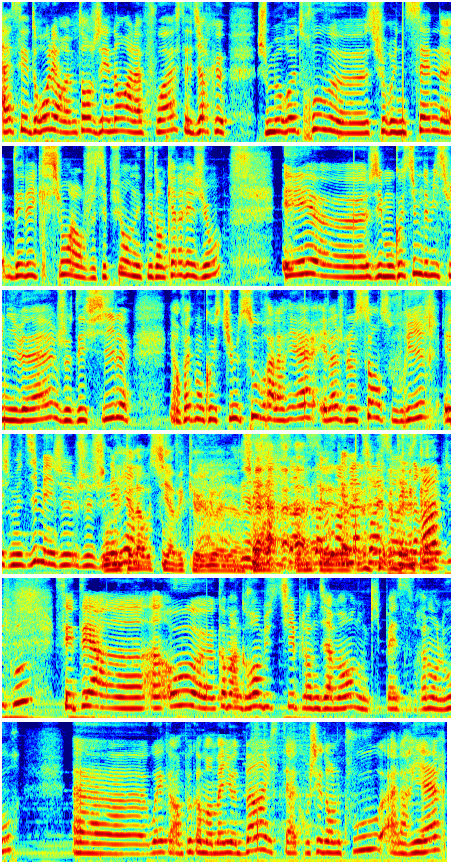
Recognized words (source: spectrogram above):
assez drôle et en même temps gênant à la fois. C'est-à-dire que je me retrouve euh, sur une scène d'élection. Alors, je sais plus, on était dans quelle région. Et euh, j'ai mon costume de Miss Univers, je défile. Et en fait, mon costume s'ouvre à l'arrière. Et là, je le sens s'ouvrir. Et je me dis, mais je, je, je On n'ai était rien. là en aussi dessous. avec euh, Yoel. C'est ça, ça, On était- vous comme la fois, C'était une robe du coup? C'était un, un haut euh, comme un grand bustier plein de diamants, donc qui pèse vraiment lourd. Euh, ouais, un peu comme un maillot de bain, il s'était accroché dans le cou, à l'arrière.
